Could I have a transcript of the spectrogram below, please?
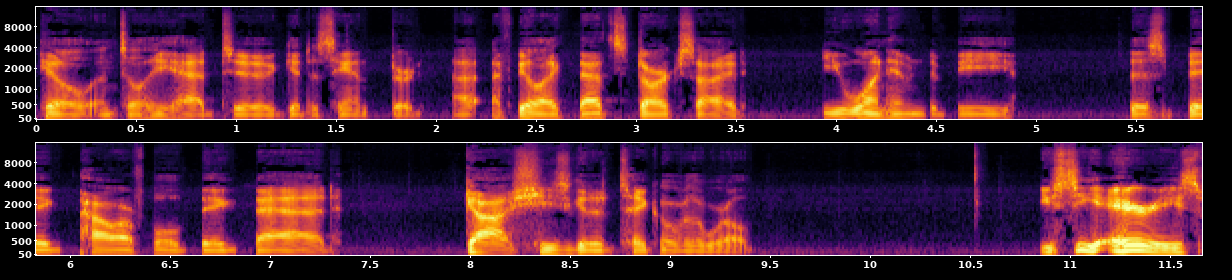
kill until he had to get his hands dirty. I, I feel like that's Darkseid. You want him to be this big, powerful, big bad. Gosh, he's going to take over the world. You see Ares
